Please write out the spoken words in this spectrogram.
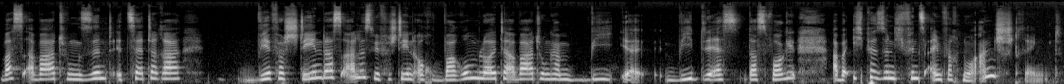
was Erwartungen sind, etc wir verstehen das alles, wir verstehen auch, warum Leute Erwartungen haben, wie, wie das, das vorgeht. Aber ich persönlich finde es einfach nur anstrengend.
